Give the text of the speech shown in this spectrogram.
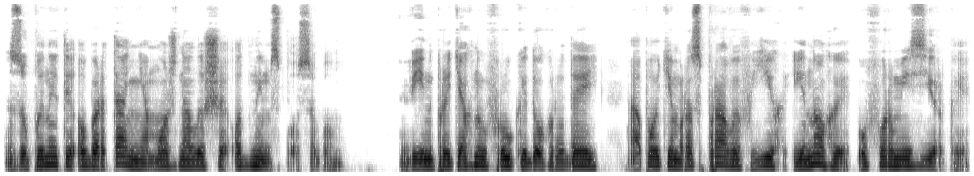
Зупинити обертання можна лише одним способом. Він притягнув руки до грудей, а потім розправив їх і ноги у формі зірки.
